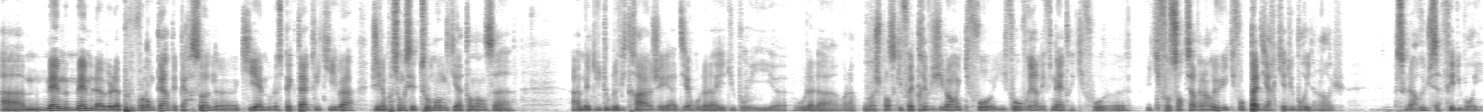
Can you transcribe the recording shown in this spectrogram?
à, même, même la, la, plus volontaire des personnes euh, qui aiment le spectacle et qui y va, j'ai l'impression que c'est tout le monde qui a tendance à, à mettre du double vitrage et à dire oulala, il y a du bruit, oulala, voilà. Moi, je pense qu'il faut être très vigilant et qu'il faut, il faut ouvrir les fenêtres et qu'il faut, qu'il faut sortir dans la rue et qu'il ne faut pas dire qu'il y a du bruit dans la rue. Parce que la rue, ça fait du bruit.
